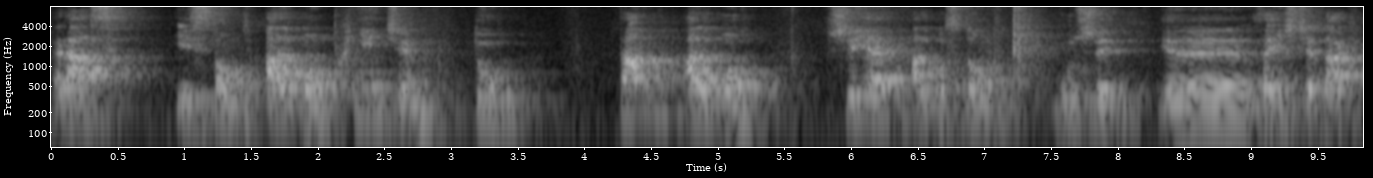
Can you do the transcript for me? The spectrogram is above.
raz i stąd albo pchnięciem tu, tam, albo w szyję, albo stąd w uszy, e, zejście, tak?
